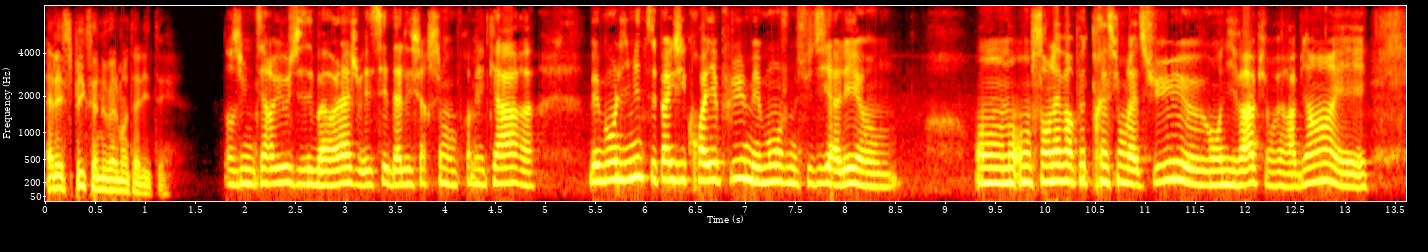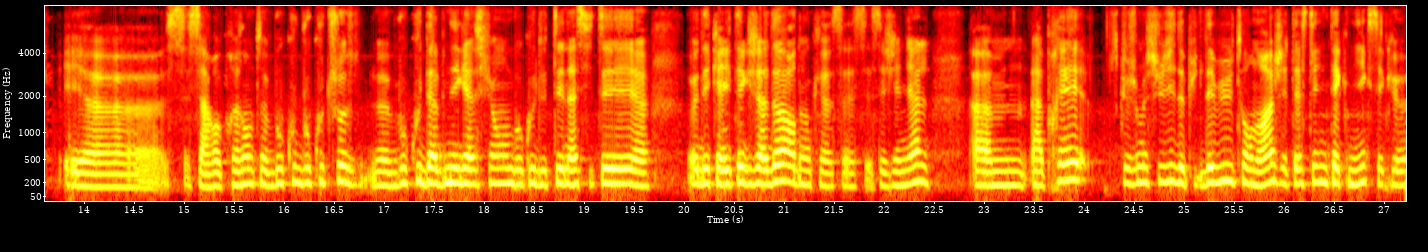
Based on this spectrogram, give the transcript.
Elle explique sa nouvelle mentalité. Dans une interview, je disais bah voilà, je vais essayer d'aller chercher mon premier quart. Mais bon, limite, c'est pas que j'y croyais plus, mais bon, je me suis dit allez, on, s'enlève un peu de pression là-dessus, euh, on y va, puis on verra bien. Et, euh, ça représente beaucoup, beaucoup de choses, euh, beaucoup d'abnégation, beaucoup de ténacité, des qualités que j'adore, donc c'est génial. Après, ce que je me suis dit depuis le début du tournoi, j'ai testé une technique, c'est que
